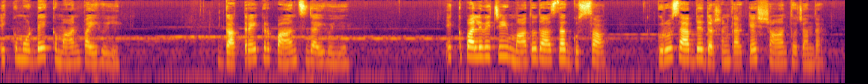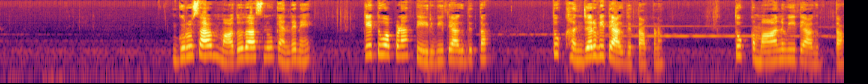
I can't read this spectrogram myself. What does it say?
ਇੱਕ ਮੋਢੇ ਕਮਾਨ ਪਾਈ ਹੋਈ ਹੈ। ਗਾਤਰੇ ਕਿਰਪਾਨ ਸਜਾਈ ਹੋਈ ਹੈ। ਇੱਕ ਪਲ ਵਿੱਚ ਹੀ ਮਾਧੋ ਦਾਸ ਦਾ ਗੁੱਸਾ ਗੁਰੂ ਸਾਹਿਬ ਦੇ ਦਰਸ਼ਨ ਕਰਕੇ ਸ਼ਾਂਤ ਹੋ ਜਾਂਦਾ ਹੈ। ਗੁਰੂ ਸਾਹਿਬ ਮਾਧੋ ਦਾਸ ਨੂੰ ਕਹਿੰਦੇ ਨੇ ਕਿ ਤੂੰ ਆਪਣਾ ਤੀਰ ਵੀ ਤਿਆਗ ਦਿੱਤਾ, ਤੂੰ ਖੰਜਰ ਵੀ ਤਿਆਗ ਦਿੱਤਾ ਆਪਣਾ, ਤੂੰ ਕਮਾਨ ਵੀ ਤਿਆਗ ਦਿੱਤਾ,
